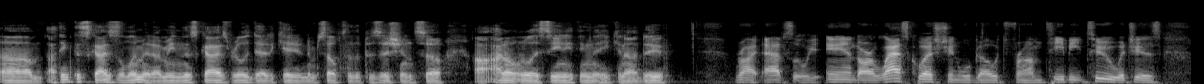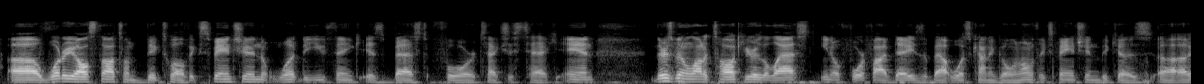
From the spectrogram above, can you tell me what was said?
Um, I think the sky's the limit. I mean, this guy's really dedicated himself to the position, so uh, I don't really see anything that he cannot do. Right, absolutely. And our last question will go from TB2, which is, uh, what are y'all's thoughts on Big 12 expansion? What do you think is best for Texas Tech? And there's been a lot of talk here the last, you know, four or five days about what's kind of going on with expansion because uh,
